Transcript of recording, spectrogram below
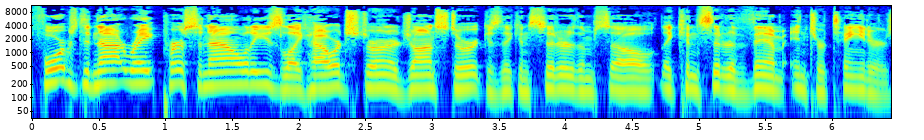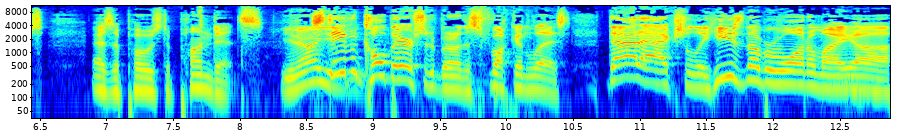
Forbes did not rate personalities like Howard Stern or Jon Stewart because they consider themselves they consider them entertainers as opposed to pundits. You know, you- Stephen Colbert should have been on this fucking list. That actually, he's number one on my uh,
